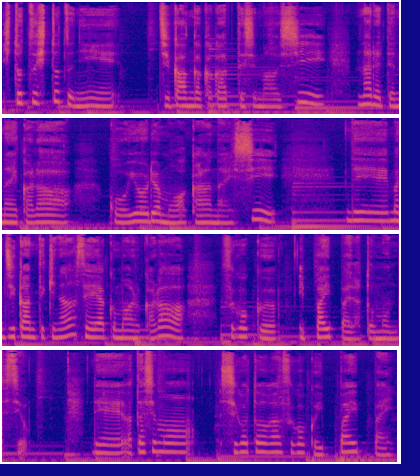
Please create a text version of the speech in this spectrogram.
一つ一つに時間がかかってしまうし慣れてないからこう容量もわからないしで、まあ、時間的な制約もあるからすごくいっぱいいっぱいだと思うんですよ。で私も仕事がすごくいっぱいいっぱいに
